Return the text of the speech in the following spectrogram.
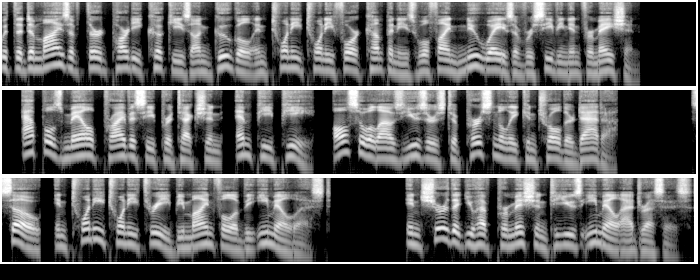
With the demise of third party cookies on Google in 2024, companies will find new ways of receiving information. Apple's Mail Privacy Protection, MPP, also allows users to personally control their data. So, in 2023 be mindful of the email list. Ensure that you have permission to use email addresses.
